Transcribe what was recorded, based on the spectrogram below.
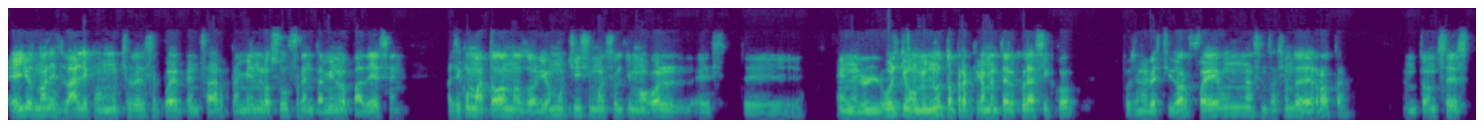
ellos no les vale, como muchas veces se puede pensar, también lo sufren, también lo padecen. Así como a todos nos dolió muchísimo ese último gol este, en el último minuto prácticamente del clásico, pues en el vestidor fue una sensación de derrota. Entonces,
